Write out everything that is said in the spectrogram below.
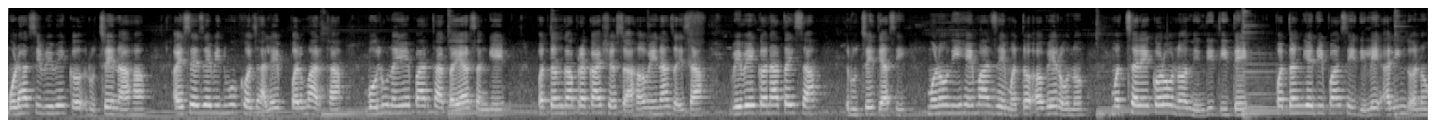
मुढासी विवेक रुचे नाहा. ऐसे जे विन्मुख झाले परमार्था बोलू नये पार्था तया संगे. पतंगा प्रकाश साहवेना जैसा विवेकना तैसा रुचे त्यासी. म्हणून हे माझे मत अवेरोन. मत्सरे करोन निंदिती ते. पतंगे दीपासी दिले आलिंगन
